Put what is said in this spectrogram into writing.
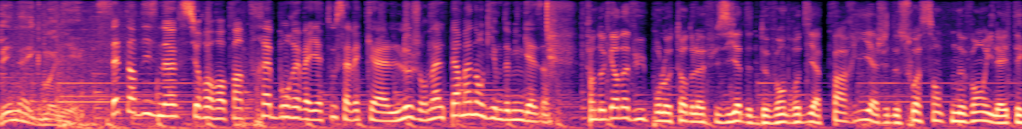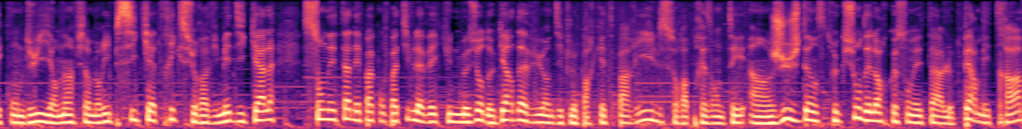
Léna Egmonier. 7h19 sur Europe 1. Très bon réveil à tous avec euh, le journal permanent Guillaume Dominguez. Fin de garde à vue pour l'auteur de la fusillade de vendredi à Paris. Âgé de 69 ans, il a été conduit en infirmerie psychiatrique sur avis médical. Son état n'est pas compatible avec une mesure de garde à vue, indique le parquet de Paris. Il sera présenté à un juge d'instruction dès lors que son état le permettra.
